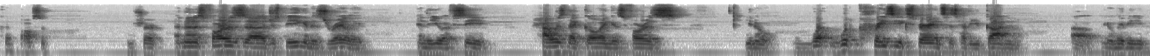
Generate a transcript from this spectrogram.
Okay. Awesome. I'm sure. And then, as far as uh, just being an Israeli in the UFC, how is that going? As far as you know, what what crazy experiences have you gotten? Uh, you know, maybe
